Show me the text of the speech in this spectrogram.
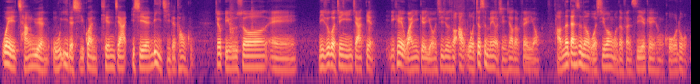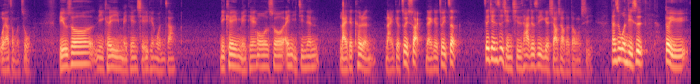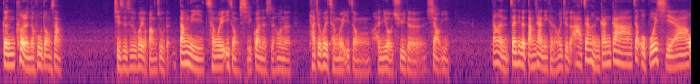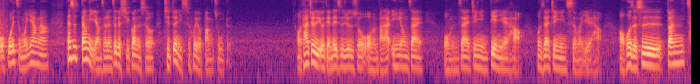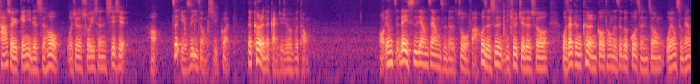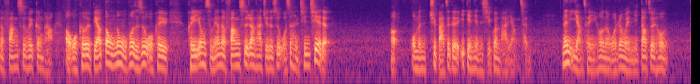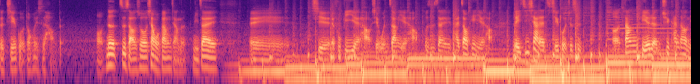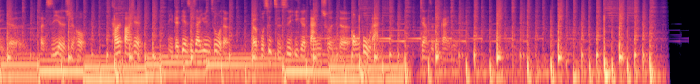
为长远无益的习惯添加一些立即的痛苦，就比如说，诶，你如果经营一家店，你可以玩一个游戏，就是说啊，我就是没有行销的费用，好，那但是呢，我希望我的粉丝也可以很活络，我要怎么做？比如说，你可以每天写一篇文章，你可以每天说说，哎，你今天来的客人哪一个最帅，哪一个最正？这件事情其实它就是一个小小的东西，但是问题是，对于跟客人的互动上。其实是会有帮助的。当你成为一种习惯的时候呢，它就会成为一种很有趣的效应。当然，在那个当下，你可能会觉得啊，这样很尴尬啊，这样我不会写啊，我不会怎么样啊。但是，当你养成了这个习惯的时候，其实对你是会有帮助的。哦，它就是有点类似，就是说，我们把它应用在我们在经营店也好，或者在经营什么也好，哦，或者是端茶水给你的时候，我就说一声谢谢。这也是一种习惯，那客人的感觉就会不同。哦，用类似这样这样子的做法，或者是你就觉得说，我在跟客人沟通的这个过程中，我用什么样的方式会更好？哦，我可不可以不要动怒，或者是我可以可以用什么样的方式让他觉得是我是很亲切的？好，我们去把这个一点点的习惯把它养成。那你养成以后呢？我认为你到最后的结果都会是好的。哦，那至少说，像我刚刚讲的，你在诶写 FB 也好，写文章也好，或者在拍照片也好，累积下来的结果就是，呃，当别人去看到你的粉丝页的时候，他会发现你的店是在运作的，而不是只是一个单纯的公布栏这样子的概念。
